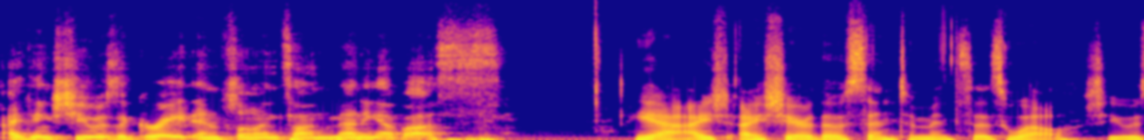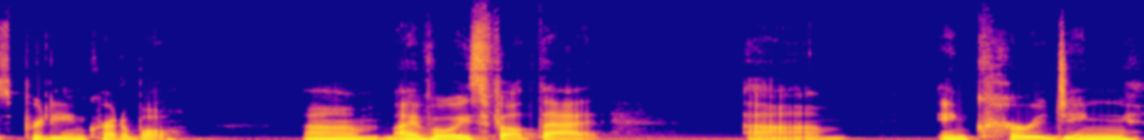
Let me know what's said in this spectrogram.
I think she was a great influence on many of us. Yeah, I, I share those sentiments as well. She was pretty incredible. Um, I've always felt that um, encouraging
